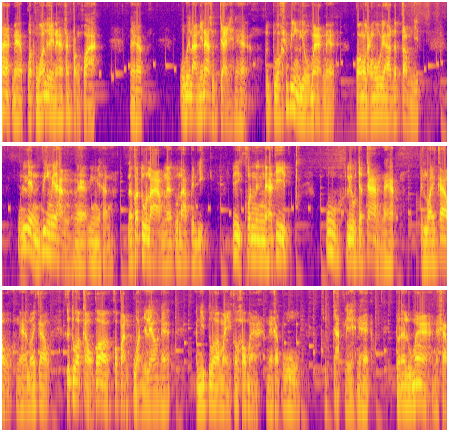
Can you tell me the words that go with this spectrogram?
มากนะครับปวดหัวเลยนะฮะทางฝั่งขวานะครับโอเวลานนี่น่าสนใจนะฮะเป็นตัวที่วิ่งเร็วมากนะฮะกองหลังโอเวลานต่ำๆนิด เล่นวิ่งไม่ทันนะฮะวิ่งไม่ทัน แล้วก็ตูรามนะตูรามเป็นอีกเป็นอีกคนหนึ่งนะฮะที่ อ้เร็วจัดจ้านนะครับ เป็นร้อยเก้านะฮะร้อยเก้าคือตัวเก่าก็ก็ปั่นป่วนอยู่แล้วนะฮะอันนี้ตัวใหม่ก็เข้ามานะครับ โอ้สุดจัดเลยนะฮะตัวนารูมานะครับ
